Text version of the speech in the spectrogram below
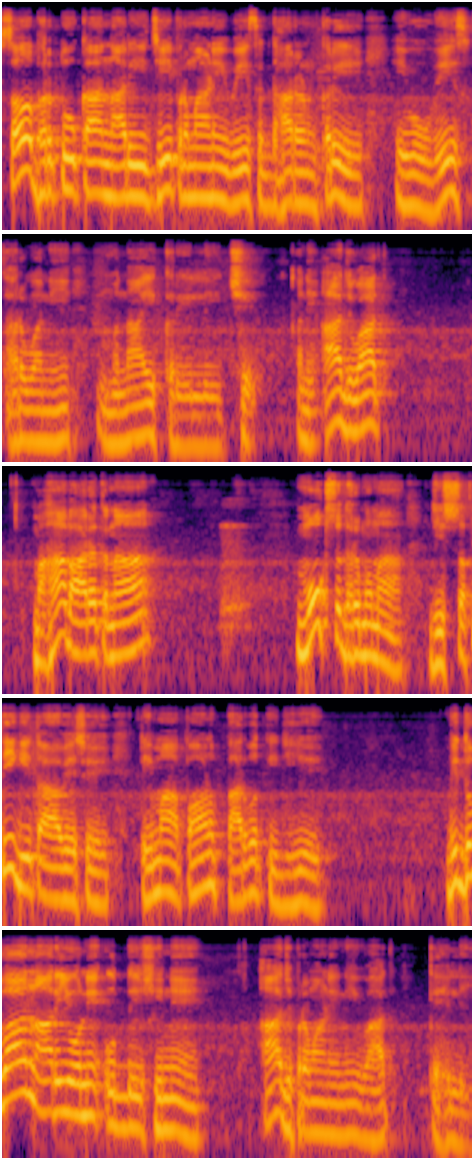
સભર્તુકા નારી જે પ્રમાણે વેશ ધારણ કરે, એવો વેશ ધારવાની મનાઈ કરેલી છે. અને આ જ વાત મહાભારતના મોક્ષ ધર્મમાં જે સતી ગીતા આવે છે, તેમાં પણ પાર્વતીજીએ વિધવા નારીઓને ઉદ્દેશીને આ જ પ્રમાણેની વાત કહેલી.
